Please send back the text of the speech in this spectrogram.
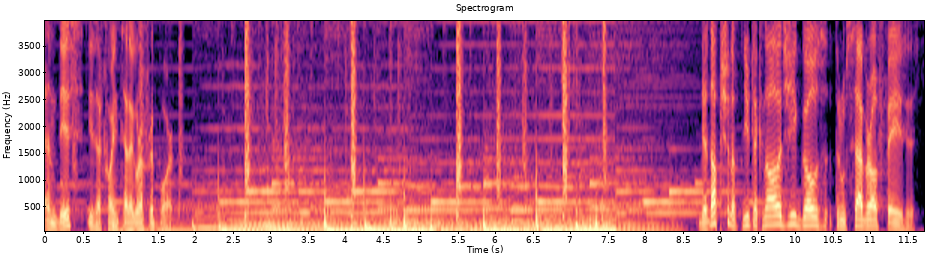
and this is a Cointelegraph report. The adoption of new technology goes through several phases.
